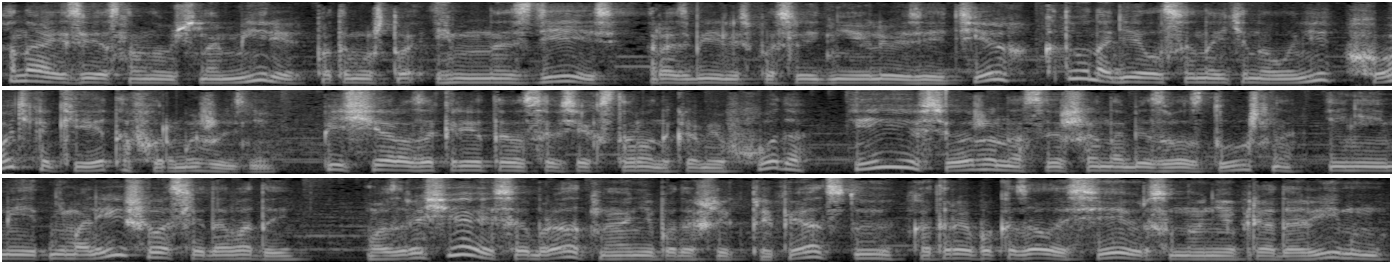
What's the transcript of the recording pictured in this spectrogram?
Она известна в научном мире, потому что именно здесь разбились последние иллюзии тех, кто надеялся найти на Луне хоть какие-то формы жизни. Пещера закрыта со всех сторон, кроме входа, и все же она совершенно безвоздушна и не имеет ни малейшего следа воды. Возвращаясь обратно, они подошли к препятствию, которое показалось Северсону непреодолимым.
